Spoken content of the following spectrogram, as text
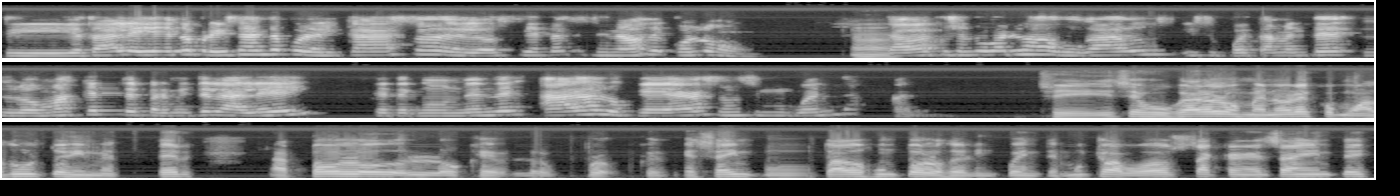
Sí, yo estaba leyendo precisamente por el caso de los siete asesinados de Colón. Estaba escuchando varios abogados y supuestamente lo más que te permite la ley que te condenen, haga lo que hagas, son 50 años. Sí, dice juzgar a los menores como adultos y meter a todo lo, que, que, sea imputado junto a los delincuentes. Muchos abogados sacan a esa gente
